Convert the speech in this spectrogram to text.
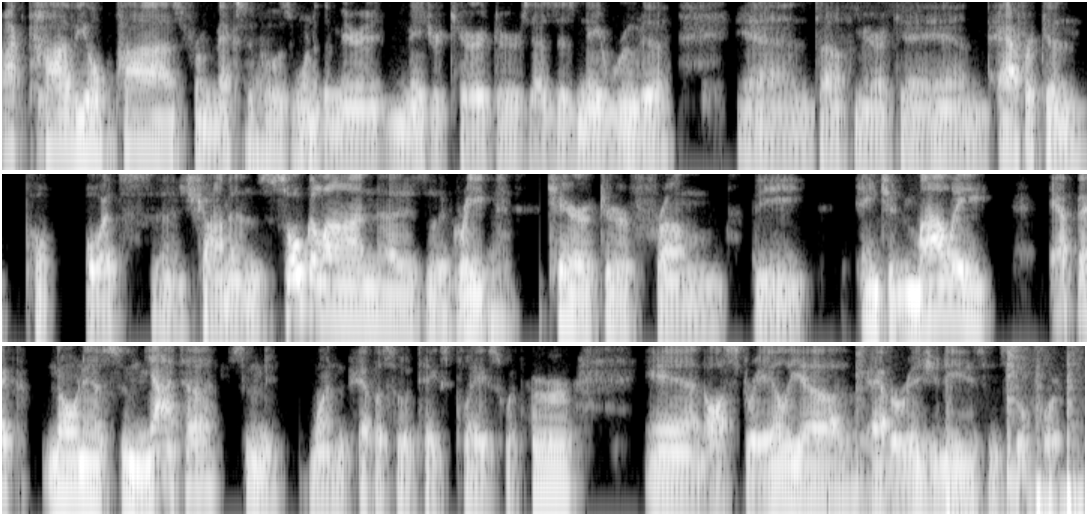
Octavio Paz from Mexico is one of the major characters, as is Neruda in South America, and African poets and shamans. Sogolon uh, is the great character from the ancient Mali epic known as Sundiata. Soon one episode takes place with her and Australia, Aborigines, and so forth.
